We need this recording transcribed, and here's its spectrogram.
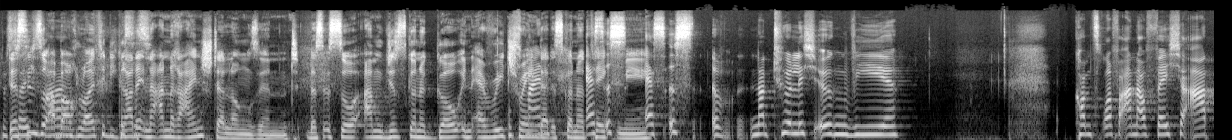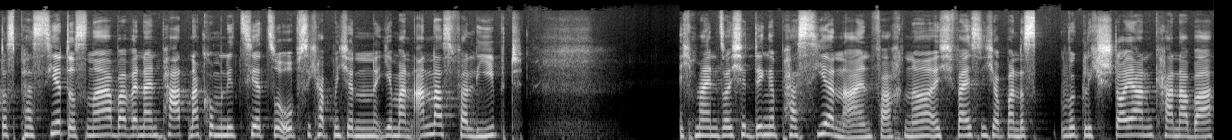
Was Das sind ich so aber sagen? auch Leute, die gerade in eine andere Einstellung sind. Das ist so, I'm just gonna go in every Ich train mein, that is gonna take ist, me. Es ist äh, natürlich irgendwie. Kommt es drauf an, auf welche Art das passiert ist, ne? Aber wenn dein Partner kommuniziert, so, ups, ich habe mich in jemand anders verliebt. Ich meine, solche Dinge passieren einfach, ne? Ich weiß nicht, ob man das wirklich steuern kann, aber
